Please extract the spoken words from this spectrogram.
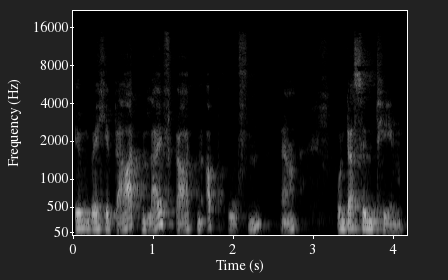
irgendwelche Daten, Live-Daten abrufen. Ja? Und das sind Themen.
